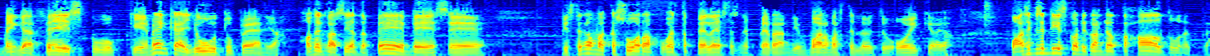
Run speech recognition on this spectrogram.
menkää Facebookiin, menkää YouTubeen ja hakekaa sieltä BBC. Pistäkää vaikka suoraa puhetta peleistä sinne perään, niin varmasti löytyy oikea. Ja varsinkin se Discordi kannattaa ottaa haltuun, että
